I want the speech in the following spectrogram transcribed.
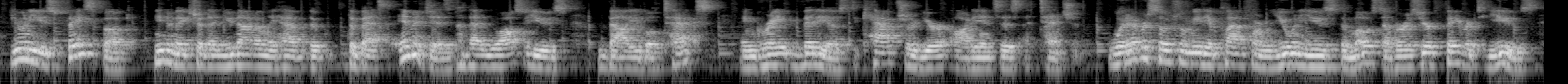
If you want to use Facebook, you need to make sure that you not only have the, the best images, but that you also use valuable text and great videos to capture your audience's attention. Whatever social media platform you want to use the most of or is your favorite to use,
